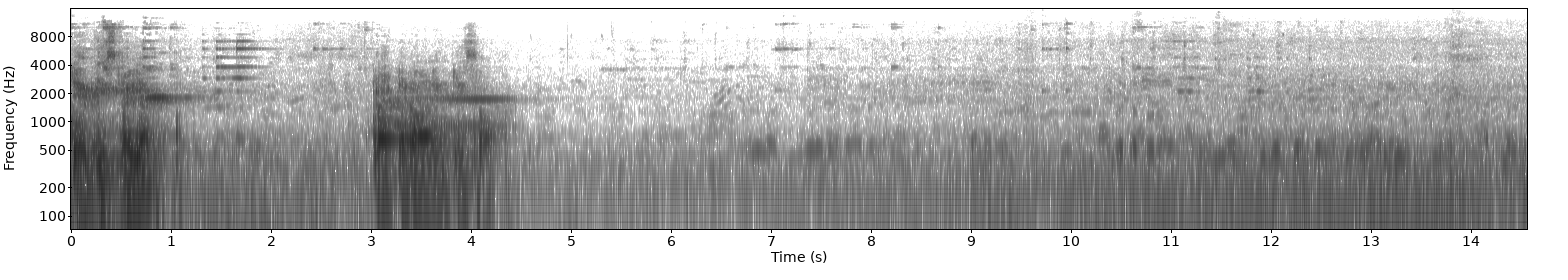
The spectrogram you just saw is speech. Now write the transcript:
టేప్ తీసుకురయ్యా ట్రాక్టర్ రావాలి వెంకటేశ్వరరావు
